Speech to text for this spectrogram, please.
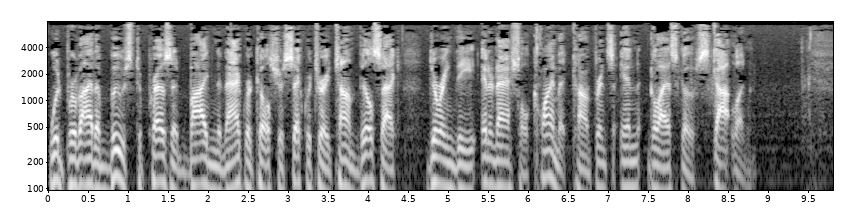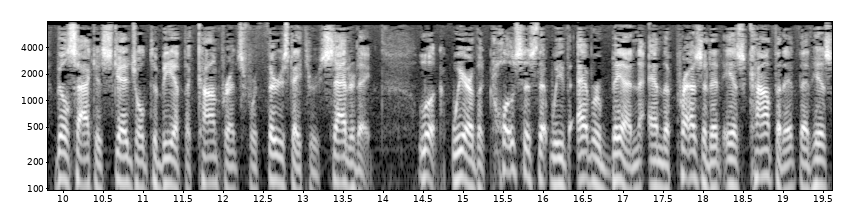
would provide a boost to President Biden and Agriculture Secretary Tom Vilsack during the International Climate Conference in Glasgow, Scotland. Vilsack is scheduled to be at the conference for Thursday through Saturday. Look, we are the closest that we've ever been and the president is confident that his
